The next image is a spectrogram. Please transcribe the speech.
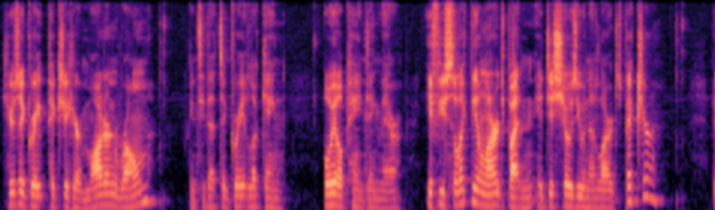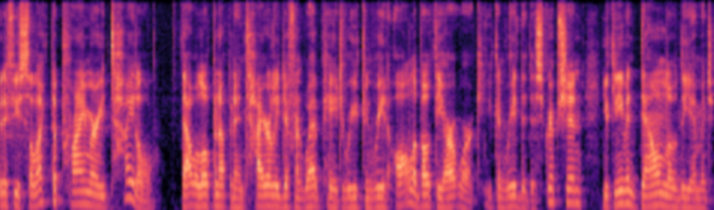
Here's a great picture here, modern Rome. You can see that's a great looking oil painting there. If you select the enlarge button, it just shows you an enlarged picture. But if you select the primary title, that will open up an entirely different web page where you can read all about the artwork. You can read the description. You can even download the image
